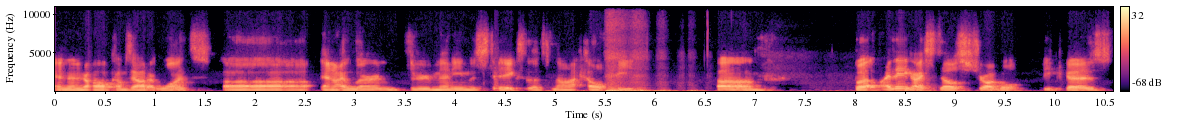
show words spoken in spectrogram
and then it all comes out at once. Uh, and I learned through many mistakes that's not healthy. Um, but I think I still struggle because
